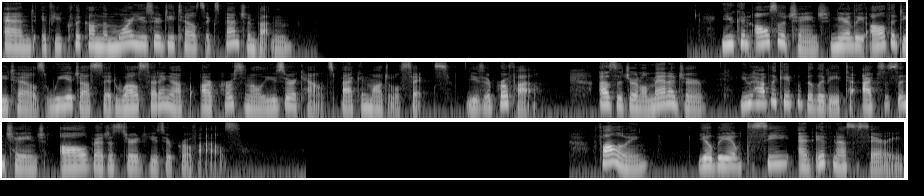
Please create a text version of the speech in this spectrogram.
and if you click on the More User Details expansion button, You can also change nearly all the details we adjusted while setting up our personal user accounts back in Module 6, User Profile. As the Journal Manager, you have the capability to access and change all registered user profiles. Following, you'll be able to see, and if necessary,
